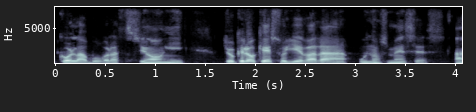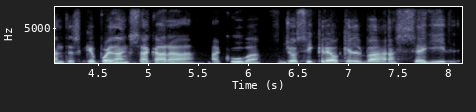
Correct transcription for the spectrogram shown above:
colaboración y yo creo que eso llevará unos meses antes que puedan sacar a, a Cuba. Yo sí creo que él va a seguir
